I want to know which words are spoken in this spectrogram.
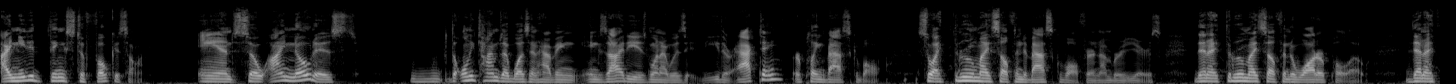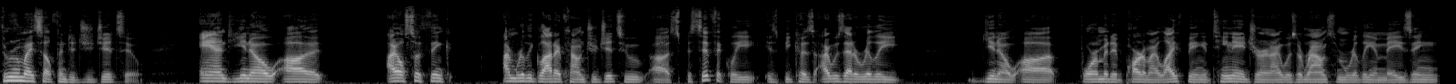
I needed things to focus on, and so I noticed the only times I wasn't having anxiety is when I was either acting or playing basketball. So I threw myself into basketball for a number of years. Then I threw myself into water polo. Then I threw myself into jujitsu. And, you know, uh, I also think I'm really glad I found jujitsu uh, specifically, is because I was at a really, you know, uh, formative part of my life being a teenager, and I was around some really amazing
